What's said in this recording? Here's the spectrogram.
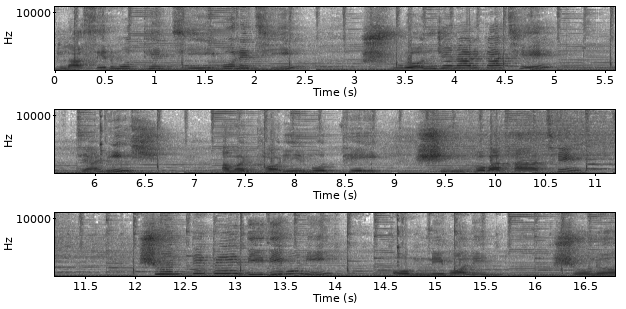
ক্লাসের মধ্যে যেই বলেছি, সুরঞ্জনার কাছে, জানিস, আমার ঘরের মধ্যেই সিংহ বাধা আছে। শুনতে পেয়ে দিদিমণি অমনি বলেন শোনো,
